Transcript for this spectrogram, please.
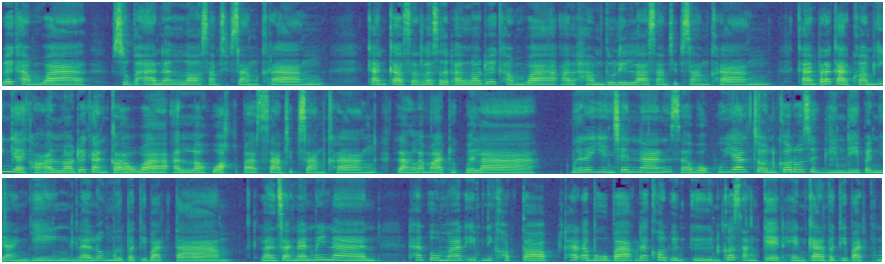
ด้วยคำว่าซุบฮานัลลอฮ์33 ครั้ง การกล่าวสรรเสริญอัลลอฮ์ด้วยคำว่าอัลฮัมดุลิลลาห์33 ครั้ง การประกาศความยิ่งใหญ่ของอัลลอฮ์ด้วยการกล่าวว่าอัลลอฮฺอักบัส33 ครั้ง หลังละหมาดทุกเวลาเมื่อได้ยินเช่นนั้น สาวกผู้ยากจนก็รู้สึกยินดีเป็นอย่างยิ่ง และลงมือปฏิบัติตาม หลังจากนั้นไม่นาน ท่านอุมัดอิบนิคอบตอฟท่านอบูบักและคนอื่นๆ ก็สังเกตเห็นการปฏิบัติใ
